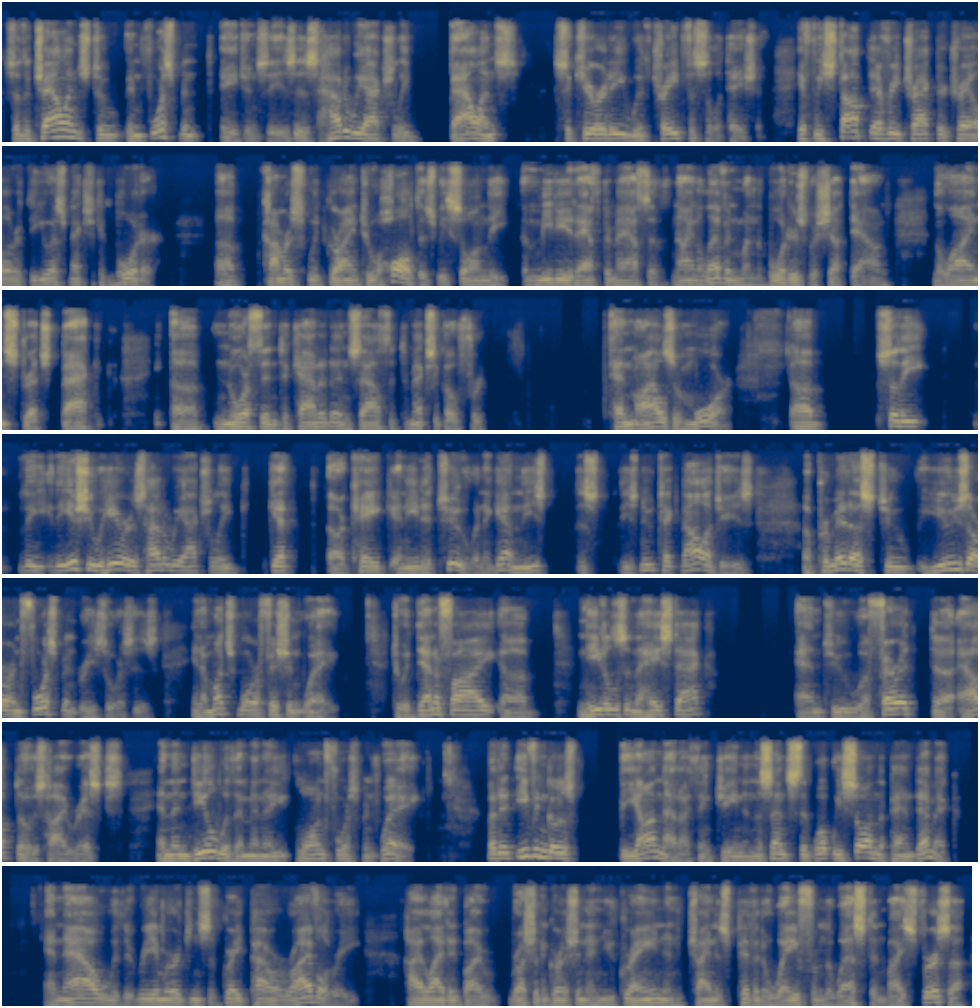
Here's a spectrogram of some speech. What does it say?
So the challenge to enforcement agencies is how do we actually balance security with trade facilitation. If we stopped every tractor trailer at the US Mexican border, uh, commerce would grind to a halt, as we saw in the immediate aftermath of 9 11 when the borders were shut down. The line stretched back uh, north into Canada and south into Mexico for 10 miles or more. Uh, so the, the, the issue here is how do we actually get our cake and eat it too? And again, these, this, these new technologies uh, permit us to use our enforcement resources in a much more efficient way to identify uh, needles in the haystack and to uh, ferret uh, out those high risks and then deal with them in a law enforcement way. But it even goes beyond that, I think, Jeanne, in the sense that what we saw in the pandemic, and now with the reemergence of great power rivalry, highlighted by Russian aggression in Ukraine and China's pivot away from the West and vice versa,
